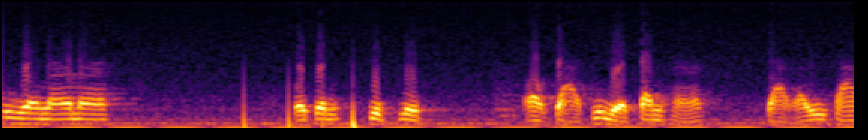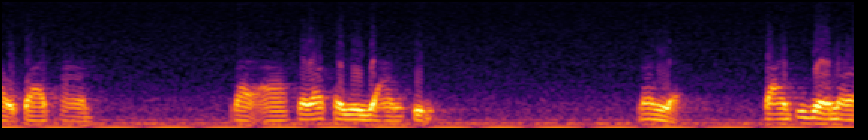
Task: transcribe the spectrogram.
พิจารณามาก็จนจิตหลุดออกจากที่เหลือปัญหา จากอวิชชาอุปาทานได้อาสวะพยายามขึ้นนั่นแหละ การพิจารณา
